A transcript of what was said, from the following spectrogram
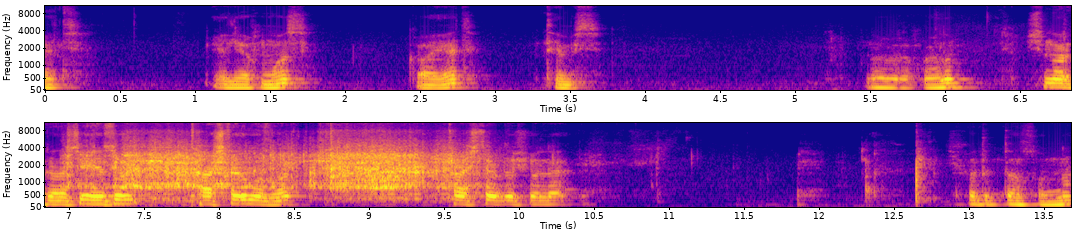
Evet. Elyafımız gayet temiz. Böyle koyalım. Şimdi arkadaşlar en son taşlarımız var. Taşları da şöyle yıkadıktan sonra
